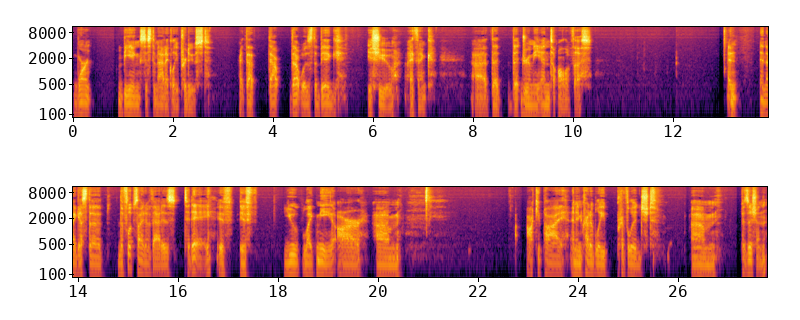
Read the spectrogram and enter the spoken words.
weren't being systematically produced. Right. That that that was the big issue. I think uh, that that drew me into all of this. And and I guess the the flip side of that is today, if if you like me are um, occupy an incredibly privileged um, position.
